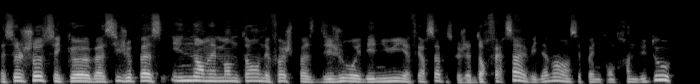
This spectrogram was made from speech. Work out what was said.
La seule chose, c'est que bah, si je passe énormément de temps, des fois je passe des jours et des nuits à faire ça, parce que j'adore faire ça, évidemment, hein, c'est pas une contrainte du tout,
